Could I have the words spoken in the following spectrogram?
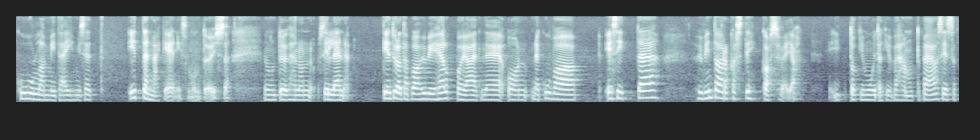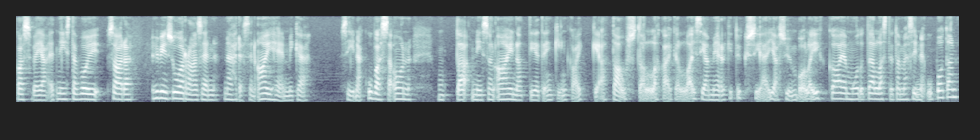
kuulla, mitä ihmiset itse näkee niissä mun töissä. Ja mun työthän on silleen tietyllä tapaa hyvin helppoja, että ne, on, ne kuvaa, esittää hyvin tarkasti kasveja. Toki muitakin vähän, mutta pääasiassa kasveja, että niistä voi saada hyvin suoraan sen, nähdä sen aiheen, mikä siinä kuvassa on, mutta niissä on aina tietenkin kaikkea taustalla, kaikenlaisia merkityksiä ja symboliikkaa ja muuta tällaista, jota mä sinne upotan.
